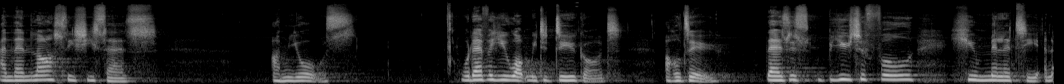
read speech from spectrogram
And then lastly, she says, I'm yours. Whatever you want me to do, God, I'll do. There's this beautiful humility and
